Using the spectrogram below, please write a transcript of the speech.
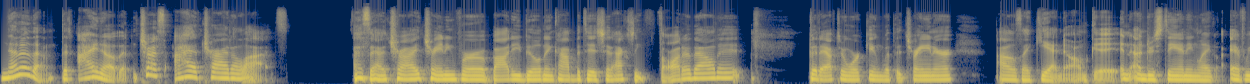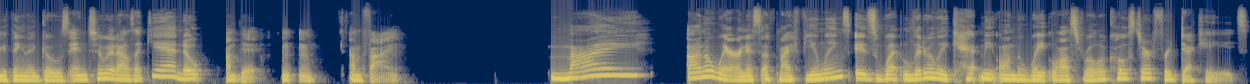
None of them that I know of. Trust, I have tried a lot. I said I tried training for a bodybuilding competition. I actually thought about it, but after working with a trainer, I was like, yeah, no, I'm good. And understanding like everything that goes into it, I was like, yeah, nope, I'm good. Mm-mm, I'm fine. My unawareness of my feelings is what literally kept me on the weight loss roller coaster for decades.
